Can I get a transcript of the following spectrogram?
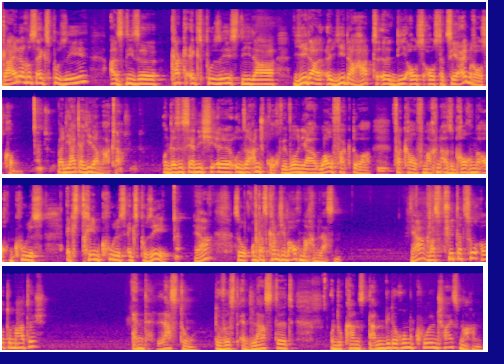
geileres Exposé als diese Kack-Exposés, die da jeder, äh, jeder hat, äh, die aus, aus der CRM rauskommen. Absolut. Weil die hat ja jeder Makler. Absolut. Und das ist ja nicht äh, unser Anspruch. Wir wollen ja Wow-Faktor-Verkauf machen, also brauchen wir auch ein cooles, extrem cooles Exposé. Ja. ja. So, und das kann ich aber auch machen lassen. Ja, was führt dazu automatisch? Entlastung. Du wirst entlastet und du kannst dann wiederum coolen Scheiß machen.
